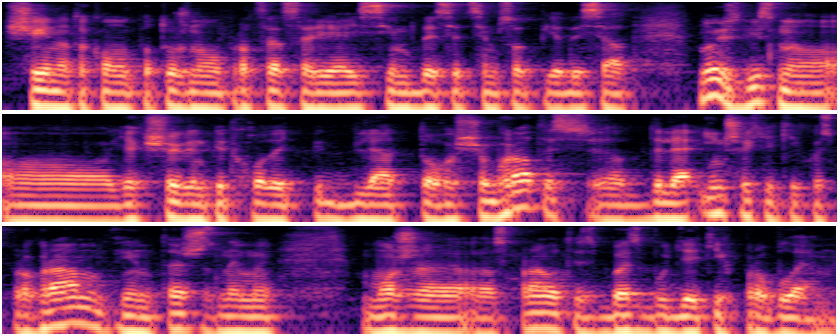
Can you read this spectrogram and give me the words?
ще й на такому потужному процесорі i7 10750. Ну і звісно, якщо він підходить для того, щоб гратись, е, для інших якихось програм він теж з ними може справитись без будь-яких проблем.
